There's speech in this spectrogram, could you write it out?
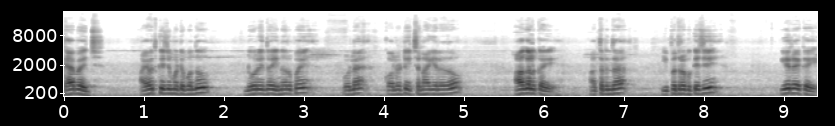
ಕ್ಯಾಬೇಜ್ ಐವತ್ತು ಕೆ ಜಿ ಮಟ್ಟ ಬಂದು ನೂರಿಂದ ಇನ್ನೂರು ರೂಪಾಯಿ ಒಳ್ಳೆ ಕ್ವಾಲಿಟಿ ಚೆನ್ನಾಗಿರೋದು. ಹಾಗಲಕಾಯಿ ಹತ್ತರಿಂದ ಇಪ್ಪತ್ತು ರೂಪಾಯಿ ಕೆ ಜಿ ಹೀರೆಕಾಯಿ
